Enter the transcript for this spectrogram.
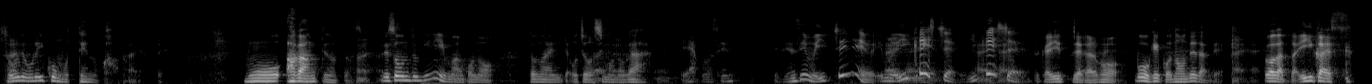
それで俺以降持ってんのかと思って。もうあかんってなったんですよ。でその時にまあこの隣にいたお調子者が「いやもう先生先生も言っちゃいなよ。もう言い返しちゃえ。言い返しちゃえ」とか言ってたからもう僕結構飲んでたんで。はいはい「分かった。言い返す」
